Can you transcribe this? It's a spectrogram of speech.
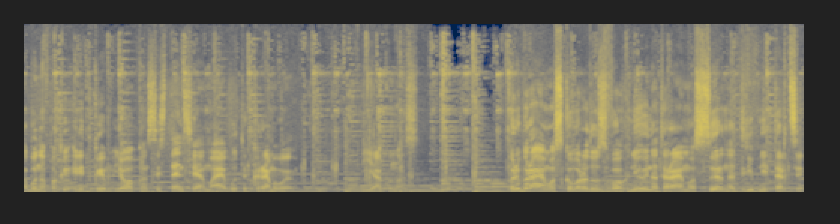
або навпаки рідким. Його консистенція має бути кремовою. Як у нас. Прибираємо сковороду з вогню і натираємо сир на дрібній терці.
